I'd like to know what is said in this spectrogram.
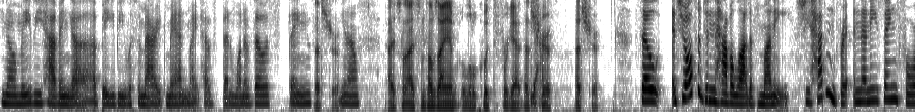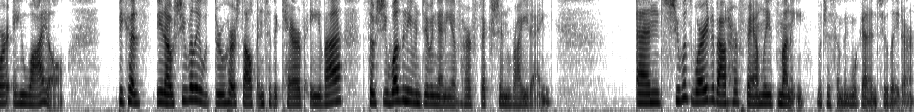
you know, maybe having a, a baby with a married man might have been one of those things. That's true. You know. I, I sometimes I am a little quick to forget. That's Yes. true. That's true. So, and she also didn't have a lot of money. She hadn't written anything for a while because, you know, she really threw herself into the care of Ava. So she wasn't even doing any of her fiction writing. And she was worried about her family's money, which is something we'll get into later.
